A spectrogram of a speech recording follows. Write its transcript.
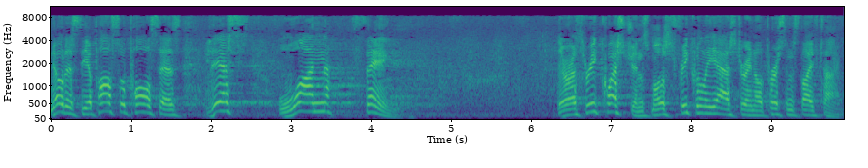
Notice the apostle Paul says, this one thing. There are three questions most frequently asked during a person's lifetime.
